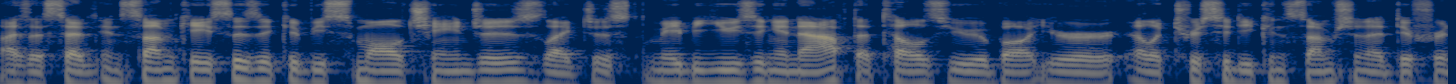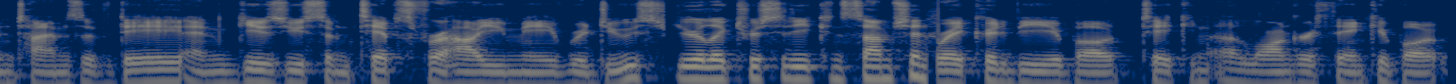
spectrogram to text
as I said, in some cases, it could be small changes, like just maybe using an app that tells you about your electricity consumption at different times of day and gives you some tips for how you may reduce your electricity consumption, or it could be about taking a longer think about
